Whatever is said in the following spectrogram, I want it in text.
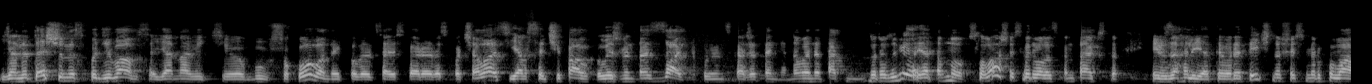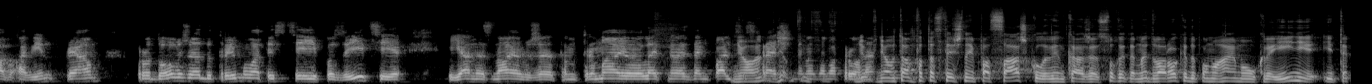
я не те, що не сподівався, я навіть е, був шокований, коли ця історія розпочалась. Я все чекав, коли ж він дасть задню, коли він скаже, та ні, ну ви не так зрозуміли. Я там ну слова щось вирвали з контексту, і взагалі я теоретично щось міркував. А він прям продовжує дотримуватись цієї позиції. Я не знаю, вже там тримаю ледь не весь день пальці скрещеними за Макрона. В нього там фантастичний пасаж, коли він каже: слухайте, ми два роки допомагаємо Україні, і так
